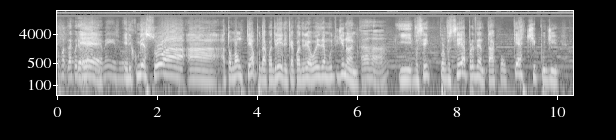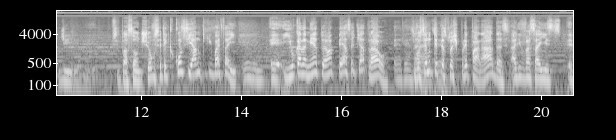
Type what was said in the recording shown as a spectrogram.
Por conta da coreografia é, mesmo? Ele começou a, a, a, tomar um tempo da quadrilha, que a quadrilha hoje é muito dinâmica. E você, para você apresentar qualquer tipo de, de situação de show, você tem que confiar no que, que vai sair. Uhum. É, e o casamento é uma peça teatral. É verdade, Se você não ter é. pessoas preparadas, ali vai sair é,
